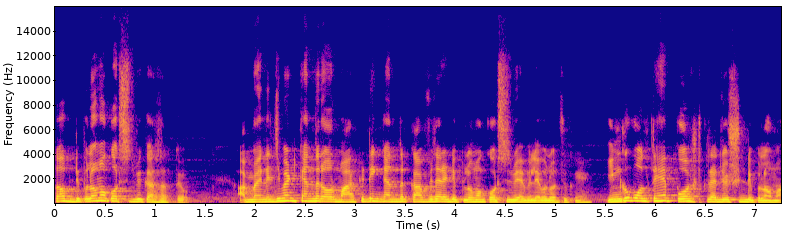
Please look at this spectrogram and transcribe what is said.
तो आप डिप्लोमा कोर्सेज भी कर सकते हो। अब मैनेजमेंट के अंदर और मार्केटिंग के अंदर काफ़ी सारे डिप्लोमा कोर्सेज भी अवेलेबल हो चुके हैं। इनको बोलते हैं पोस्ट ग्रेजुएशन डिप्लोमा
